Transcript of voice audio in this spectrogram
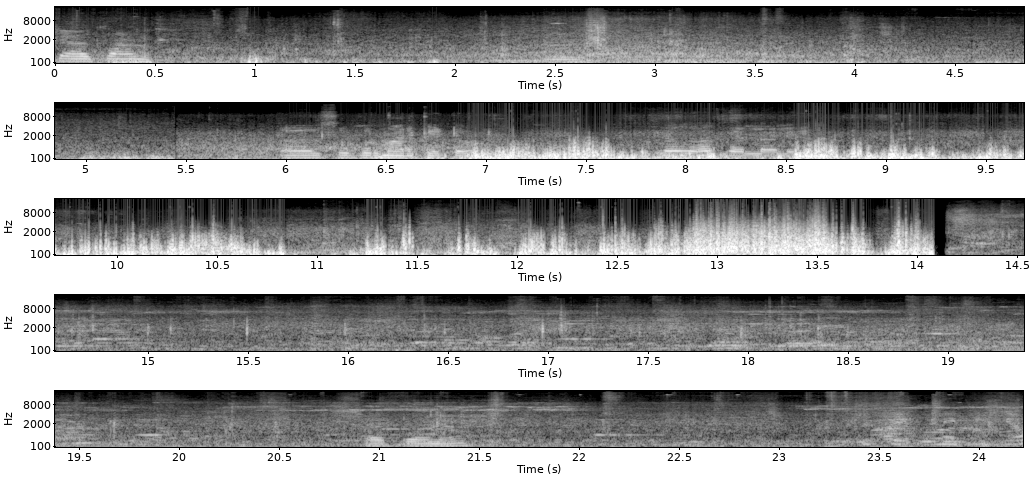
क्या काम ಸೂಪರ್ ಮಾರ್ಕೆಟು ಇವಾಗ me video.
